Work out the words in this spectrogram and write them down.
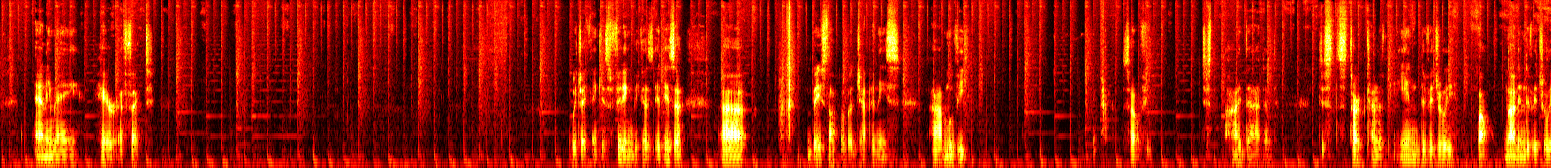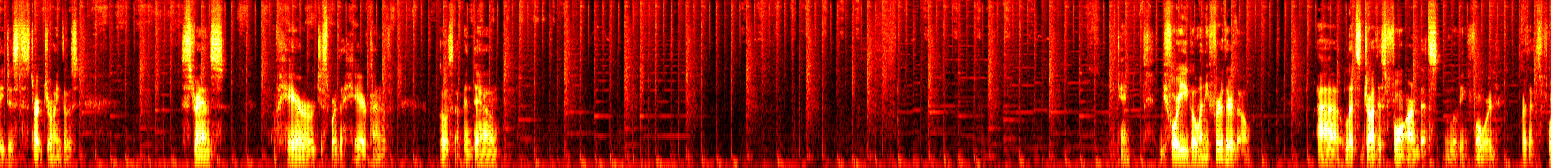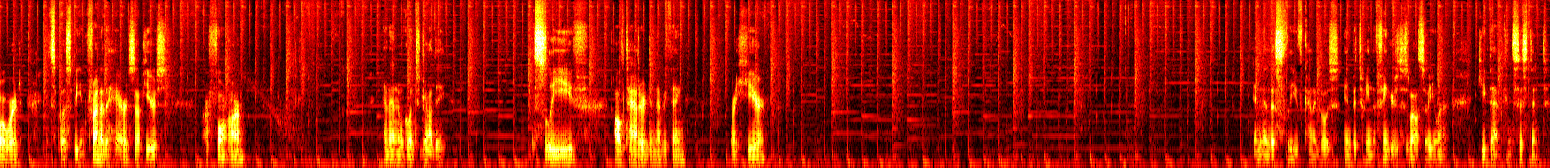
anime hair effect. Which I think is fitting because it is a uh, based off of a Japanese uh, movie. So if you just hide that and just start kind of individually well, not individually, just start drawing those strands hair or just where the hair kind of goes up and down. Okay, before you go any further though, uh, let's draw this forearm that's moving forward, or that's forward. It's supposed to be in front of the hair, so here's our forearm and then I'm going to draw the sleeve all tattered and everything right here. And then the sleeve kind of goes in between the fingers as well. So you want to keep that consistent.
